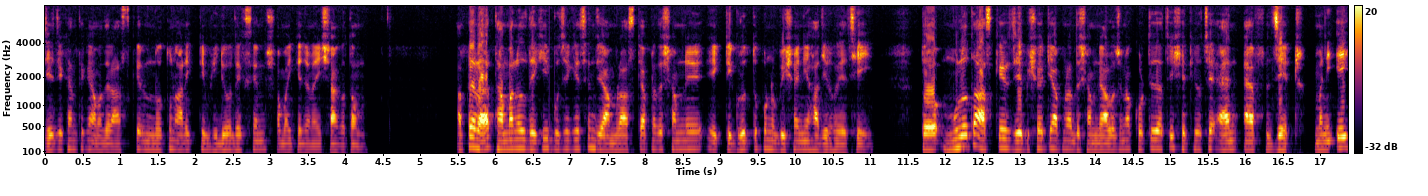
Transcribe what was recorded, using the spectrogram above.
যে যেখান থেকে আমাদের আজকের নতুন আরেকটি ভিডিও দেখছেন, সবাইকে জানাই স্বাগতম। আপনারা থাম্বানেল দেখেই বুঝে গেছেন যে আমরা আজকে আপনাদের সামনে একটি গুরুত্বপূর্ণ বিষয় নিয়ে হাজির হয়েছি। তো মূলত আজকের যে বিষয়টি আপনাদের সামনে আলোচনা করতে যাচ্ছি, সেটি হচ্ছে এনএফজেড মানে এই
